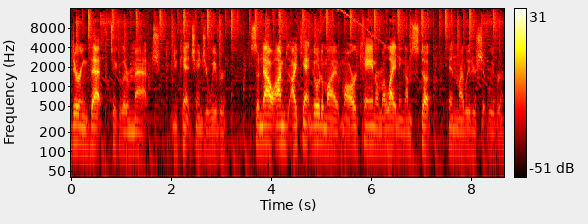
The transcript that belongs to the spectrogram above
during that particular match. You can't change your weaver. So now I'm I can't go to my, my arcane or my lightning. I'm stuck in my leadership weaver.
